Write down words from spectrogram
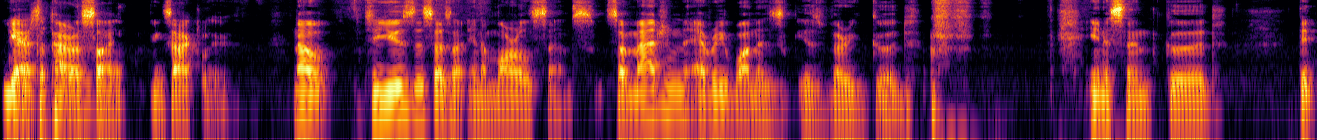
Yeah, it's a parasite. Exactly. Now, to use this as a, in a moral sense, so imagine everyone is is very good, innocent, good. That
